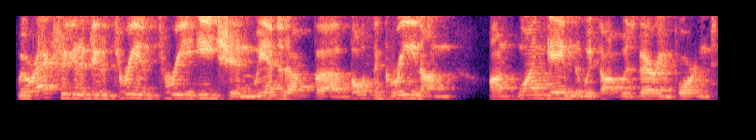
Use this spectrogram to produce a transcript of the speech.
we were actually going to do three and three each, and we ended up uh, both agreeing on on one game that we thought was very important.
